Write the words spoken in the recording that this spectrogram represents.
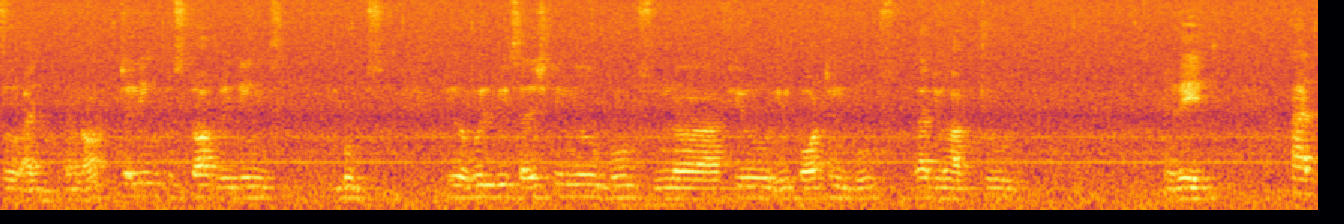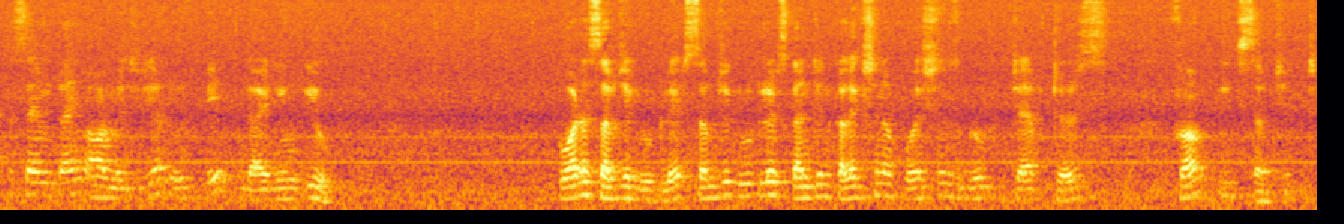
so I am not telling to stop reading books you will be suggesting you books a few important books that you have to read. At the same time our material will be guiding you. What are subject booklets? Subject booklets contain collection of questions group chapters from each subject.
